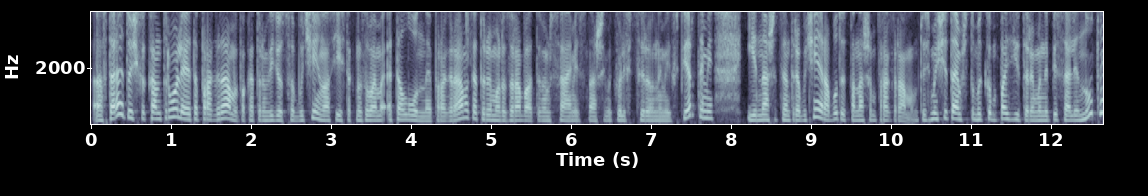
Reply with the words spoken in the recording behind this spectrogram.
Э, вторая точка контроля – это программы, по которым ведется обучение. У нас есть так называемые эталонные программы, которые мы разрабатываем сами с нашими квалифицированными экспертами, и наши центры обучения работают по нашим программам. То есть мы считаем, что мы композиторы, мы написали ноты,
